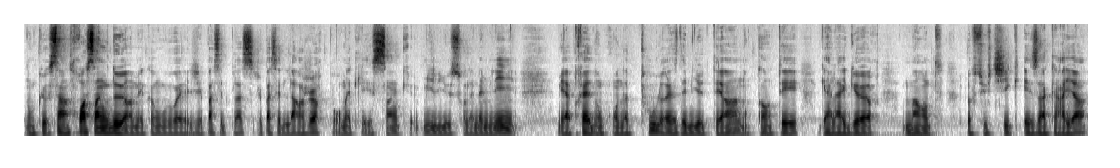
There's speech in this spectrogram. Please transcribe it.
Donc euh, c'est un 3-5-2, hein, mais comme vous voyez, j'ai pas de place, j'ai pas de largeur pour mettre les 5 milieux sur la même ligne. Mais après, donc on a tout le reste des milieux de terrain, donc Kanté, Gallagher, Mount, loftus et Zakaria.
